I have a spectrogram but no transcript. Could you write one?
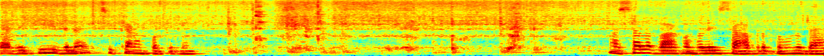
வதக்கி இதில் சிக்கனை போட்டுக்கணும். மசாலா பார்க்கும்போதே சாப்பிட தோணுதா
